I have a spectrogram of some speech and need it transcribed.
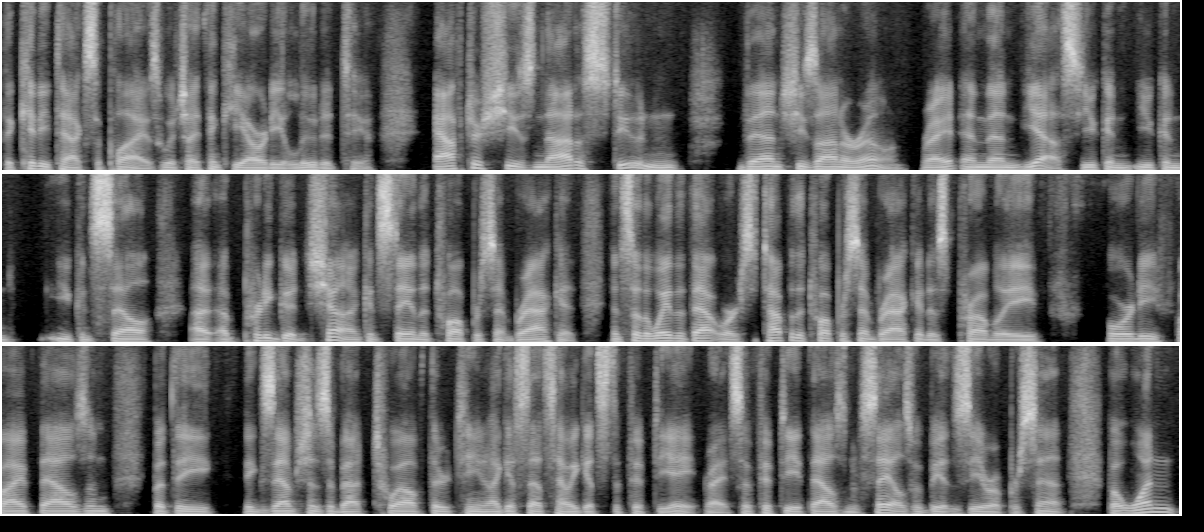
the kiddie tax applies, which I think he already alluded to. After she's not a student, then she's on her own, right? And then yes, you can you can you can sell a, a pretty good chunk and stay in the 12% bracket. And so the way that that works, the top of the 12% bracket is probably 45,000, but the exemption is about 12, 13. I guess that's how he gets to 58, right? So 58,000 of sales would be at 0%. But one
